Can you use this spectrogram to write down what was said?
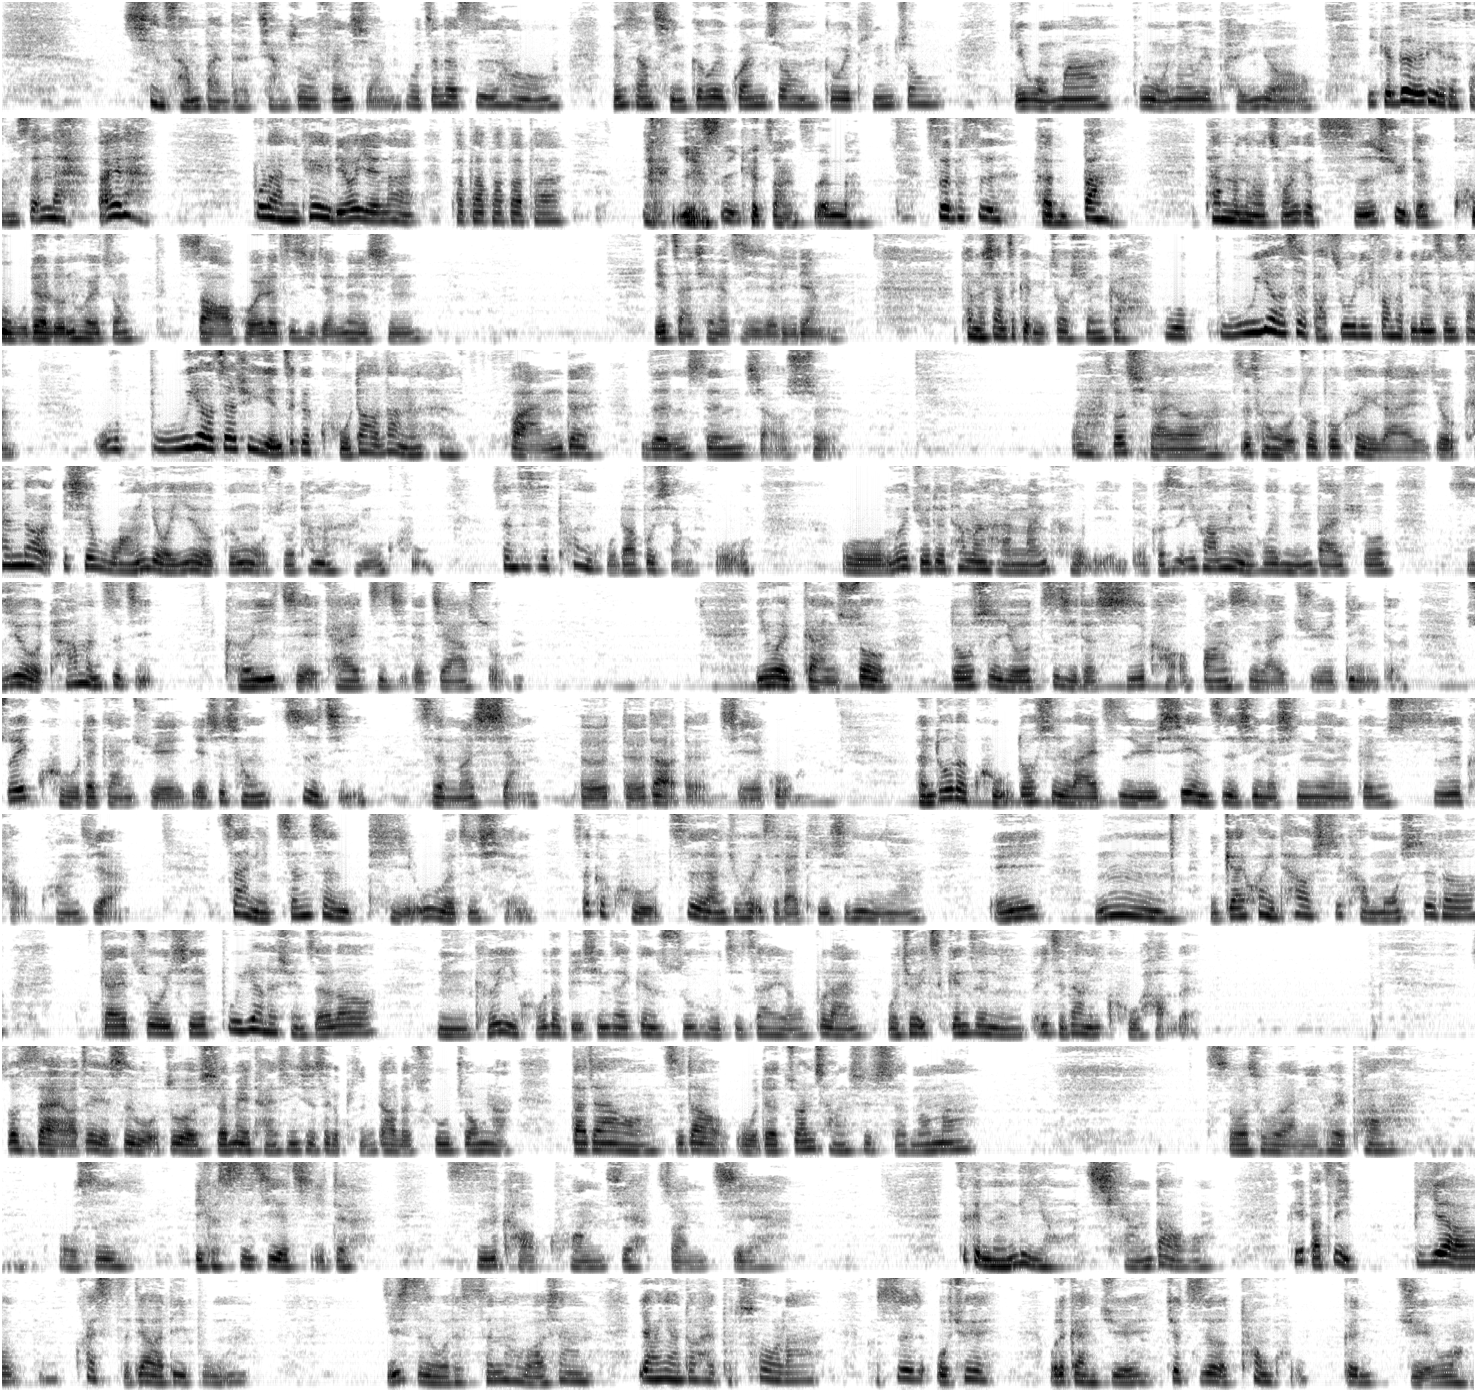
现场版的讲座分享，我真的是哈，很想请各位观众、各位听众，给我妈跟我那位朋友一个热烈的掌声啦！来啦，不然你可以留言啊，啪啪啪啪啪，也是一个掌声了，是不是很棒？他们呢，从一个持续的苦的轮回中找回了自己的内心，也展现了自己的力量。他们向这个宇宙宣告：我不要再把注意力放在别人身上，我不要再去演这个苦到让人很烦的人生角色。啊，说起来哦，自从我做播客以来，有看到一些网友也有跟我说，他们很苦，甚至是痛苦到不想活。我会觉得他们还蛮可怜的，可是，一方面也会明白说，只有他们自己可以解开自己的枷锁，因为感受都是由自己的思考方式来决定的，所以苦的感觉也是从自己怎么想而得到的结果。很多的苦都是来自于限制性的信念跟思考框架，在你真正体悟了之前。这个苦自然就会一直来提醒你呀，诶，嗯，你该换一套思考模式喽，该做一些不一样的选择喽，你可以活得比现在更舒服自在哦，不然我就一直跟着你，一直让你苦好了。说实在啊，这也是我做审美谈心事这个频道的初衷啊。大家哦，知道我的专长是什么吗？说出来你会怕，我是一个世界级的。思考框架专家，这个能力哦强到哦，可以把自己逼到快死掉的地步。即使我的生活好像样样都还不错啦，可是我却我的感觉就只有痛苦跟绝望。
